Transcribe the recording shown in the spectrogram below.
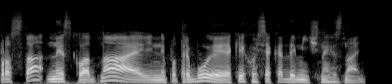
проста, нескладна і не потребує якихось академічних знань.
